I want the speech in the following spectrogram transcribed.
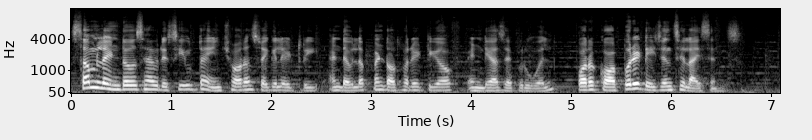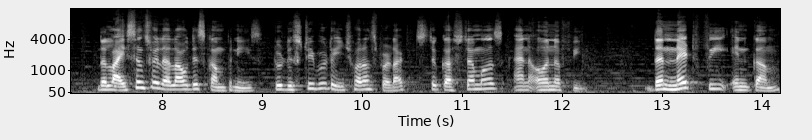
Some lenders have received the Insurance Regulatory and Development Authority of India's approval for a corporate agency license. The license will allow these companies to distribute insurance products to customers and earn a fee. The net fee income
